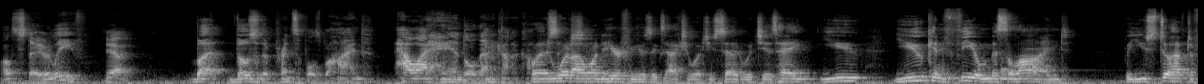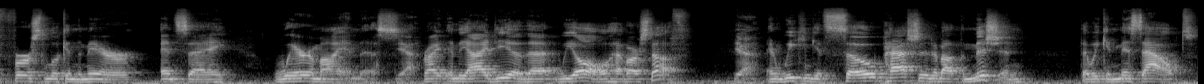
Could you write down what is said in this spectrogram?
I'll stay or leave. Yeah. But those are the principles behind how I handle that mm. kind of conversation. Well, and what I wanted to hear from you is exactly what you said, which is, hey, you you can feel misaligned, but you still have to first look in the mirror and say, where am I in this? Yeah. Right. And the idea that we all have our stuff, yeah. and we can get so passionate about the mission that we can miss out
